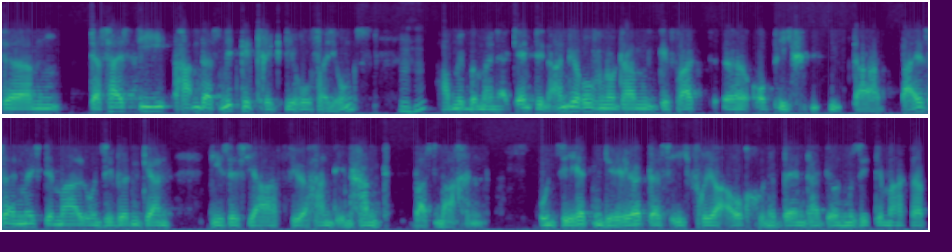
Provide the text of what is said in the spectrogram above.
ähm, das heißt, die haben das mitgekriegt, die Hofer Jungs, mhm. haben über meine Agentin angerufen und haben gefragt, äh, ob ich dabei sein möchte mal und sie würden gern dieses Jahr für Hand in Hand was machen. Und sie hätten gehört, dass ich früher auch eine Band hatte und Musik gemacht habe,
